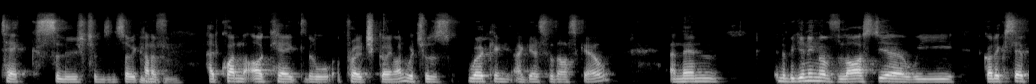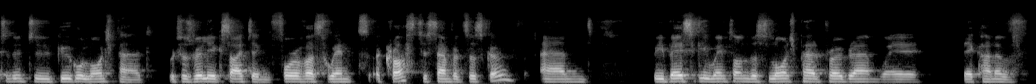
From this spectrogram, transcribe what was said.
tech solutions, and so we kind mm-hmm. of had quite an archaic little approach going on, which was working, I guess, with our scale. And then in the beginning of last year, we got accepted into Google Launchpad, which was really exciting. Four of us went across to San Francisco, and we basically went on this Launchpad program where they kind of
